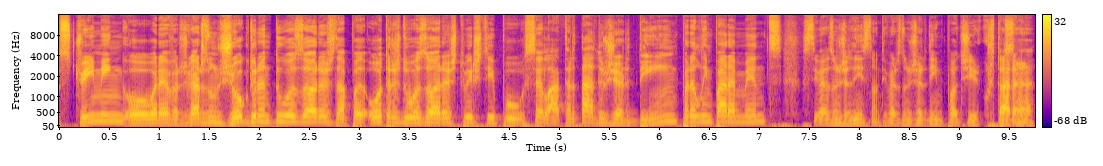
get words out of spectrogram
streaming ou whatever, jogares um jogo durante 2 horas, dá para outras 2 horas tu ires tipo, sei lá, tratar do jardim para limpar a mente. Se tiveres um jardim, se não tiveres um jardim, podes ir cortar a-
